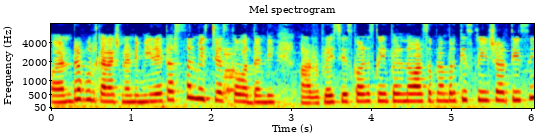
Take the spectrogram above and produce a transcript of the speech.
వండర్ఫుల్ కలెక్షన్ అండి. మీరైతే అస్సలు మిస్ చేసుకోవద్దండి. ఆర్డర్ ప్లేస్ చేసుకోవాలని స్క్రీన్ పైన ఉన్న వాట్సాప్ నెంబర్కి స్క్రీన్ షాట్ తీసి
